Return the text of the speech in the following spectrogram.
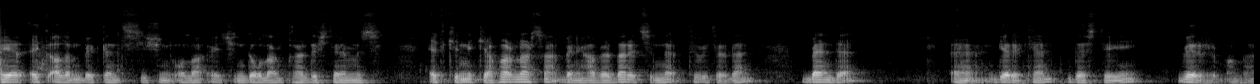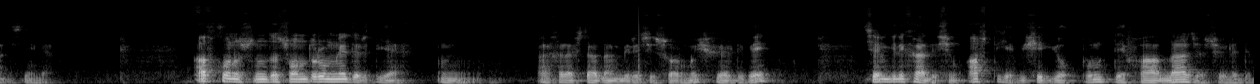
Eğer ek alım beklentisi için olan, içinde olan kardeşlerimiz etkinlik yaparlarsa beni haberdar etsinler Twitter'dan. Ben de e, gereken desteği veririm Allah'ın izniyle. Af konusunda son durum nedir diye arkadaşlardan birisi sormuş Ferdi Bey. Sevgili kardeşim af diye bir şey yok. Bunu defalarca söyledim.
